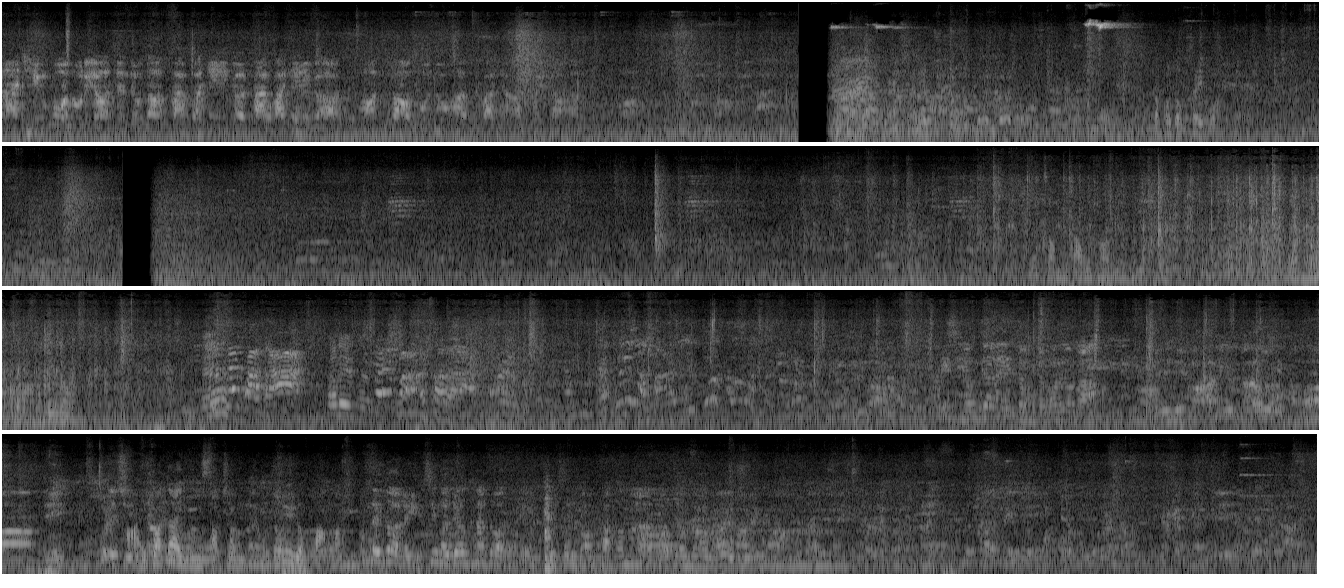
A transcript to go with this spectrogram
来清枕头到三块钱一个，三块钱一个啊，好，到拖中二十块钱啊，退到二十五啊。係啦，喺呢度得嗰度西瓜。一陣韭菜味乜嘅，哇呢度起碼你要搞好個頭啊！你我啲排骨都係二十嘅，豬肉百蚊。咁你都係你原先嗰張卡都係同你升降級啊嘛。嗰張卡位呢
